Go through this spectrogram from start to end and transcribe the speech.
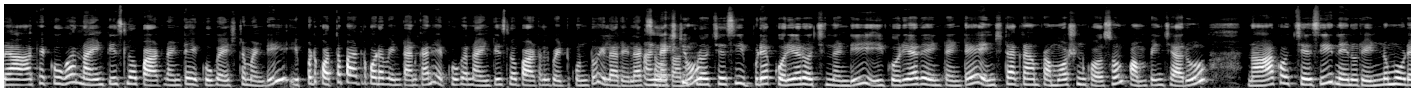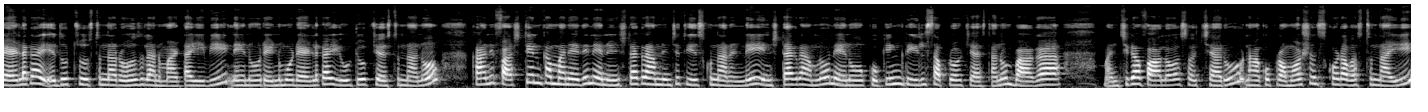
నాకు ఎక్కువగా నైంటీస్లో పాటలు అంటే ఎక్కువగా ఇష్టం అండి ఇప్పుడు కొత్త పాటలు కూడా వింటాను కానీ ఎక్కువగా నైంటీస్లో పాటలు పెట్టుకుంటూ ఇలా రిలాక్స్ నెక్స్ట్ ఇప్పుడు వచ్చేసి ఇప్పుడే కొరియర్ వచ్చిందండి. ఈ కొరియర్ ఏంటంటే ఇన్స్టాగ్రామ్ ప్రమోషన్ కోసం పంపించారు. నాకు వచ్చేసి నేను రెండు మూడేళ్ళుగా ఎదురు చూస్తున్న రోజులు అనమాట ఇవి. నేను రెండు మూడేళ్ళుగా యూట్యూబ్ చేస్తున్నాను. కానీ ఫస్ట్ ఇన్కమ్ అనేది నేను ఇన్స్టాగ్రామ్ నుంచి తీసుకున్నానండి. ఇన్స్టాగ్రామ్లో నేను కుకింగ్ రీల్స్ అప్లోడ్ చేస్తాను. బాగా మంచిగా ఫాలోవర్స్ వచ్చారు. నాకు ప్రమోషన్స్ కూడా వస్తున్నాయి.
